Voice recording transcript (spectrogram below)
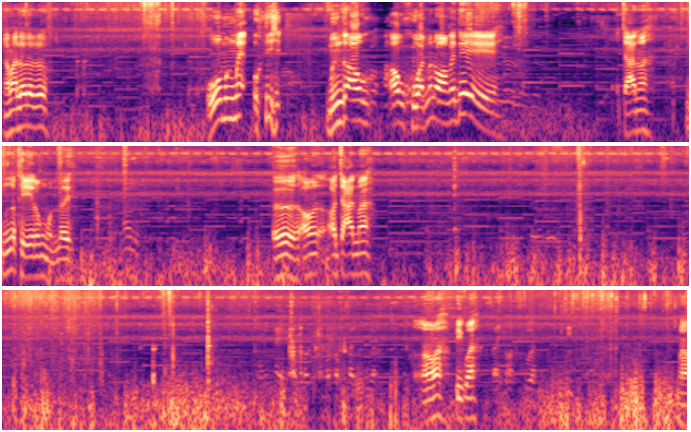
เอามาเร็วเร็วเร็วโอ้มึงไม่โอ้ย มึงก็เอาเอาขวดมันออกเลยดิจานมา มึงก็เทลงหมดเลย เออ เอาเอาจานมา ของไทยครับก็ต้องใส่เกลือเอามาพริกมาใส่หยอดเกลือเอา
